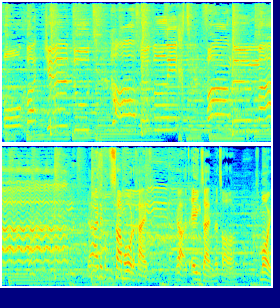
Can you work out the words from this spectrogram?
Volg wat je doet als het licht van de maan. Ja, ik denk op de samenhorigheid. Ja, het één zijn met z'n allen. Dat is mooi.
